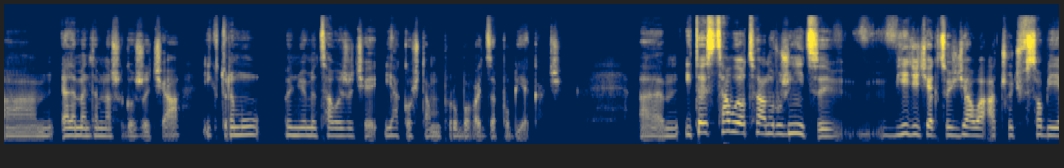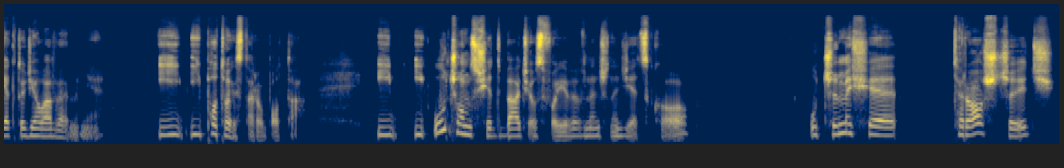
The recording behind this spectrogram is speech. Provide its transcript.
um, elementem naszego życia i któremu będziemy całe życie jakoś tam próbować zapobiegać. Um, I to jest cały ocean różnicy. Wiedzieć, jak coś działa, a czuć w sobie, jak to działa we mnie. I, i po to jest ta robota. I, I ucząc się dbać o swoje wewnętrzne dziecko, uczymy się troszczyć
